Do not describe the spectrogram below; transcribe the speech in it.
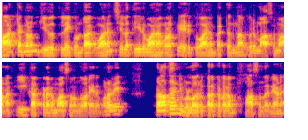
മാറ്റങ്ങളും ജീവിതത്തിലേക്ക് ഉണ്ടാക്കുവാനും ചില തീരുമാനങ്ങളൊക്കെ എടുക്കുവാനും പറ്റുന്ന ഒരു മാസമാണ് ഈ കർക്കിടക മാസം എന്ന് പറയുന്നത്. വളരെ പ്രാധാന്യമുള്ള ഒരു കർക്കിടക മാസം തന്നെയാണ്.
